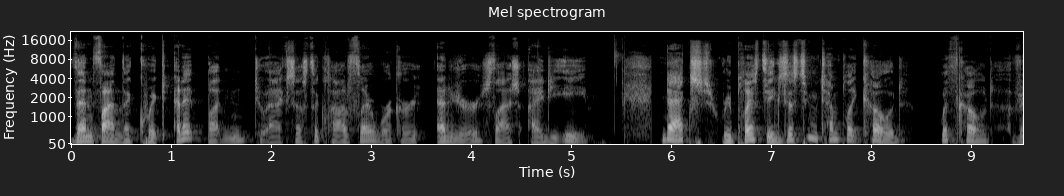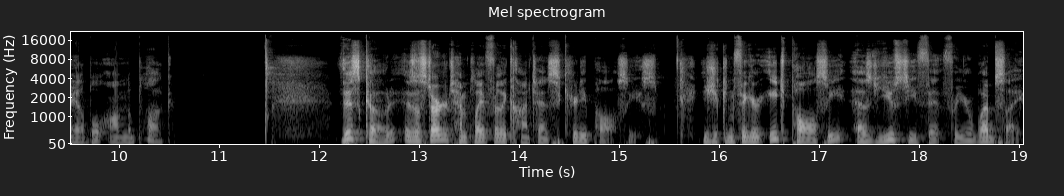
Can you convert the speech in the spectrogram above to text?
Then find the Quick Edit button to access the Cloudflare Worker Editor slash IDE. Next, replace the existing template code with code available on the blog. This code is a starter template for the content security policies. You should configure each policy as you see fit for your website.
